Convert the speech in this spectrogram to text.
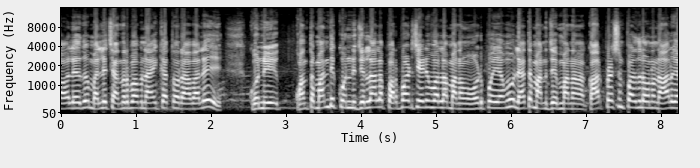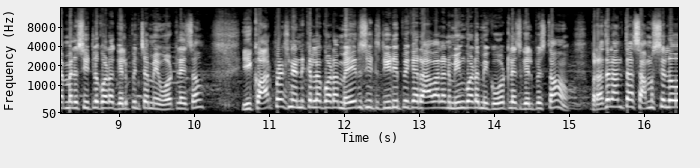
బాగలేదు మళ్ళీ చంద్రబాబు నాయకత్వం రావాలి. కొన్ని కొంతమంది కొన్ని జిల్లాలో పొరపాటు చేయడం వల్ల మనం ఓడిపోయాము. లేకపోతే మన మన కార్పొరేషన్ పరిధిలో ఉన్న నాలుగు ఎమ్మెల్యే సీట్లు కూడా గెలిపించాం మేము ఓట్లేసాం ఈ కార్పొరేషన్ ఎన్నికల్లో కూడా మేయర్ సీటు టీడీపీకే రావాలని మేము కూడా మీకు ఓట్లేసి గెలిపిస్తాం. ప్రజలంతా సమస్యలు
